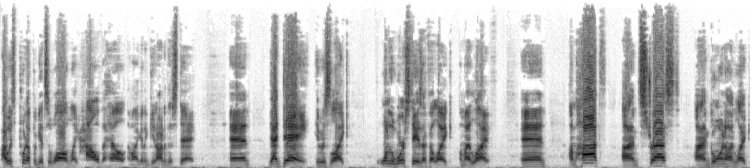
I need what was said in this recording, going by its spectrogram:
I was put up against the wall and like, how the hell am I going to get out of this day? And that day, it was like one of the worst days I felt like of my life. And I'm hot. I'm stressed. I'm going on like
